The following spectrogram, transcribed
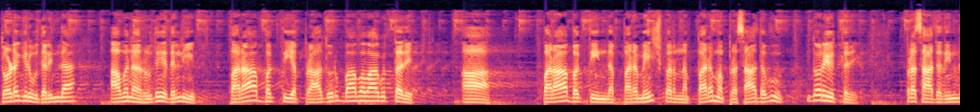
ತೊಡಗಿರುವುದರಿಂದ ಅವನ ಹೃದಯದಲ್ಲಿ ಪರಾಭಕ್ತಿಯ ಪ್ರಾದುರ್ಭಾವವಾಗುತ್ತದೆ. ಆ ಪರಾಭಕ್ತಿಯಿಂದ ಪರಮೇಶ್ವರನ ಪರಮ ಪ್ರಸಾದವು ದೊರೆಯುತ್ತದೆ. ಪ್ರಸಾದದಿಂದ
